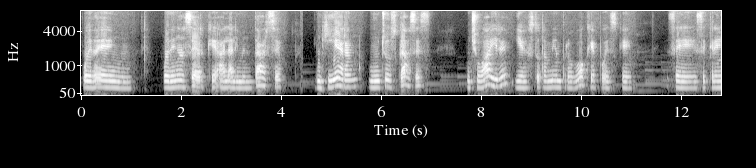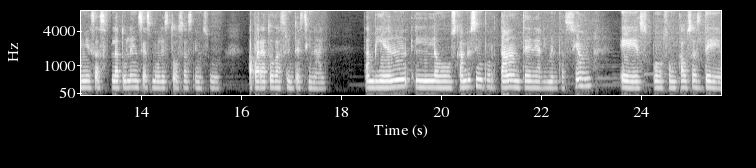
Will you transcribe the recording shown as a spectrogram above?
pueden, pueden hacer que al alimentarse ingieran muchos gases, mucho aire y esto también provoque pues que se, se creen esas flatulencias molestosas en su aparato gastrointestinal. También los cambios importantes de alimentación es, son, causas de,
